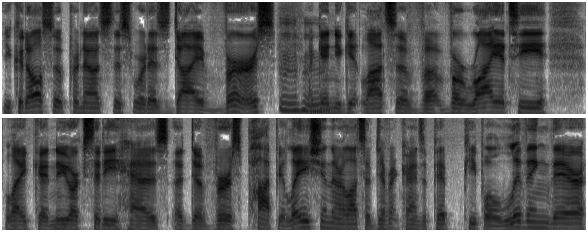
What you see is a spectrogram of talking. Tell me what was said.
You could also pronounce this word as diverse. Mm -hmm. Again, you get lots of uh, variety. Like uh, New York City has a diverse population, there are lots of different kinds of pe people living there.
